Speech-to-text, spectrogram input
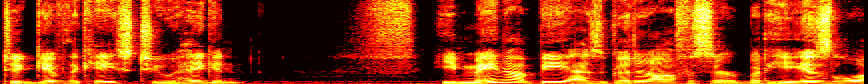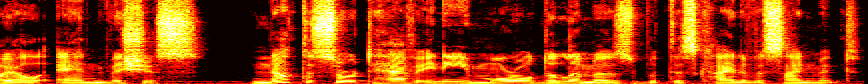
to give the case to Hagen. He may not be as good an officer, but he is loyal and vicious. Not the sort to have any moral dilemmas with this kind of assignment.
